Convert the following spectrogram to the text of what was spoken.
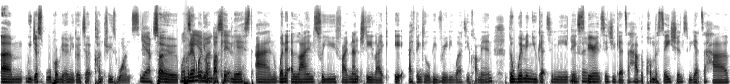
Um, we just will probably only go to countries once. Yeah. So Once put it year, on your man, bucket list, and when it aligns for you financially, like it, I think it will be really worth you coming. The women you get to meet, the Insane. experiences you get to have, the conversations we get to have,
